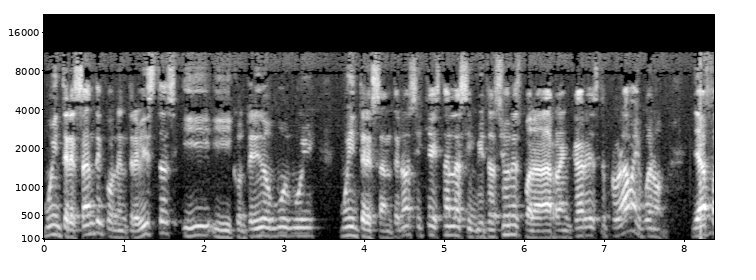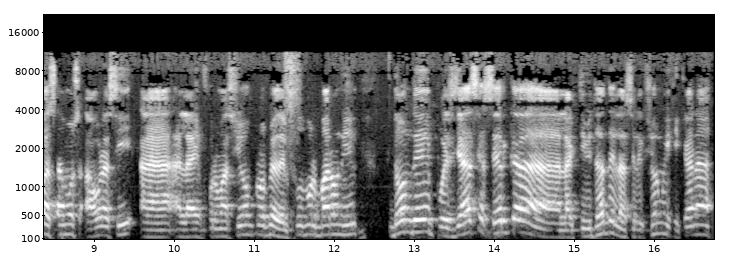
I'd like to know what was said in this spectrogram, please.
muy interesante con entrevistas y contenido muy, muy muy interesante, ¿no? Así que ahí están las invitaciones para arrancar este programa y bueno, ya pasamos ahora sí a, la información propia del fútbol varonil, donde pues ya se acerca la actividad de la selección mexicana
